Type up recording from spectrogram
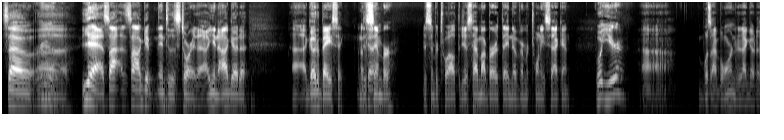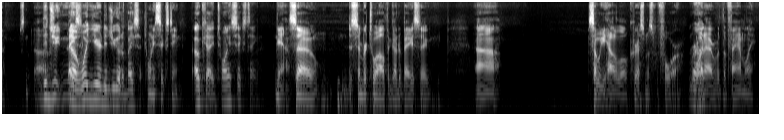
So uh, yeah, so, I, so I'll get into the story though. You know, I go to uh, I go to basic in Okay. December, December twelfth. I just had my birthday, November twenty second. What year Uh, was I born? Did I go to? Uh, did you? No. What year did you go to basic? 2016. Okay, 2016. Yeah. So December 12th, I go to basic. So we had a little Christmas before, Right. whatever, with the family.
